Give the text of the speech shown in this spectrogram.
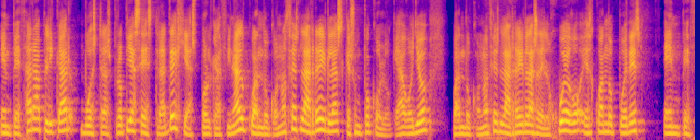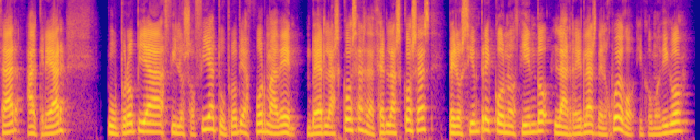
empezar a aplicar vuestras propias estrategias, porque al final cuando conoces las reglas, que es un poco lo que hago yo, cuando conoces las reglas del juego es cuando puedes empezar a crear tu propia filosofía, tu propia forma de ver las cosas, de hacer las cosas, pero siempre conociendo las reglas del juego. Y como digo,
